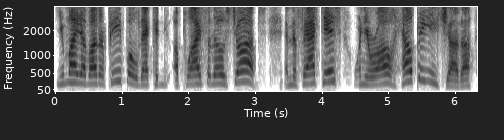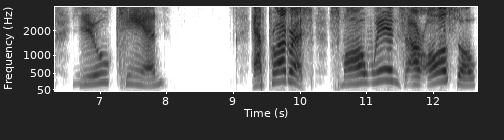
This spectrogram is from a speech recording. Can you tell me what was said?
you might have other people that can apply for those jobs. And the fact is, when you're all helping each other, you can have progress. Small wins are also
